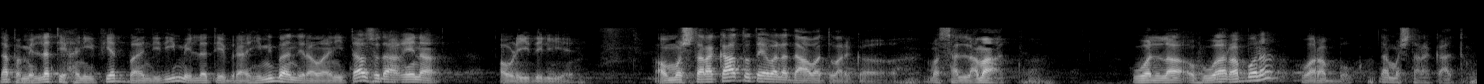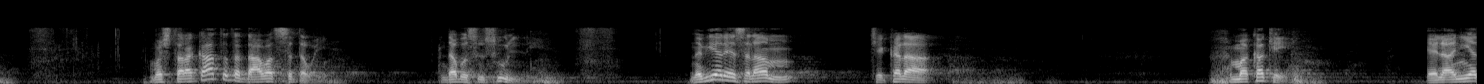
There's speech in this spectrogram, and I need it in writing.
دا په ملت حنیفیت باندې دي ملت ابراهیمی باندې رواني تاسو دا غینا اوړېدلی او مشترکات ته ولا دعوت ورک مسلمات والله هو ربنا وربکم دا مشترکات مشترکات ته دعوت ستوي دا بس اصول دي نبی علیہ السلام چې کله مکه کې اعلانیه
